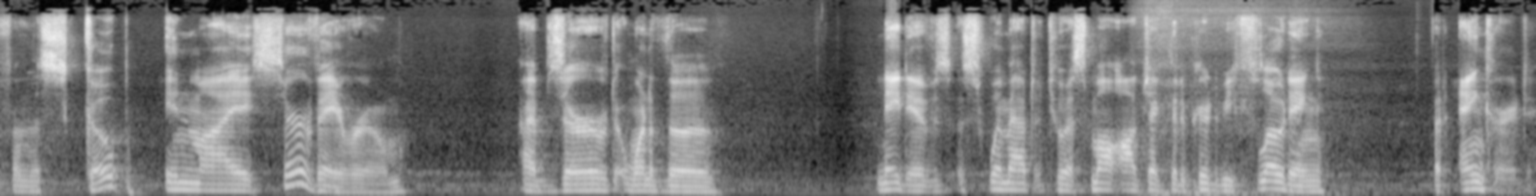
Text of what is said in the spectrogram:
From the scope in my survey room, I observed one of the natives swim out to a small object that appeared to be floating, but anchored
